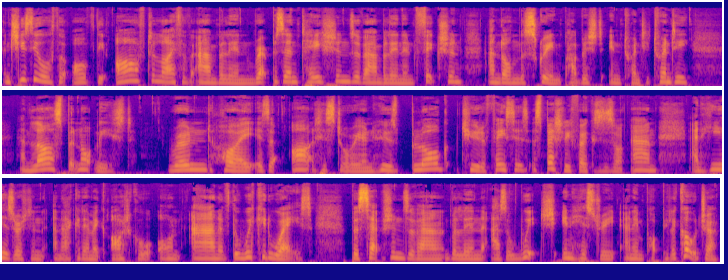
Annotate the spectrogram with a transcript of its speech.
and she's the author of The Afterlife of Anne Boleyn Representations of Anne Boleyn in Fiction and on the Screen, published in 2020. And last but not least, Roland Hui is an art historian whose blog Tudor Faces especially focuses on Anne, and he has written an academic article on Anne of the Wicked Ways Perceptions of Anne Boleyn as a Witch in History and in Popular Culture.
